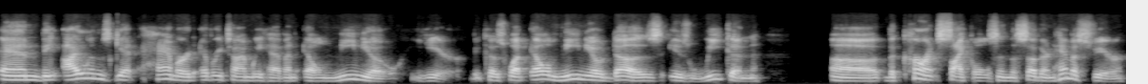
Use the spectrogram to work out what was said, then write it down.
And the islands get hammered every time we have an El Nino year, because what El Nino does is weaken uh, the current cycles in the southern hemisphere.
